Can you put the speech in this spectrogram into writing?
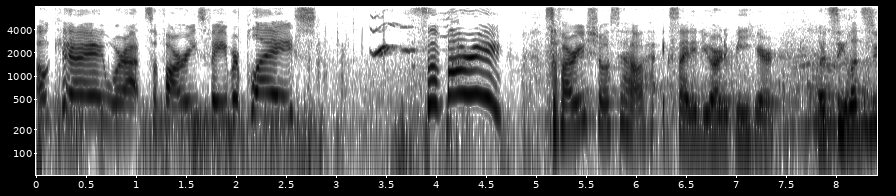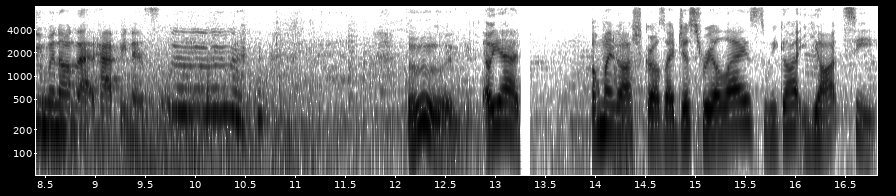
Okay, we're at Sefari's favorite place. Sefari! Sefari, show us how excited you are to be here. Let's see, let's zoom in on that happiness. Ooh, oh yeah. Oh my gosh, girls, I just realized we got Yahtzee.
